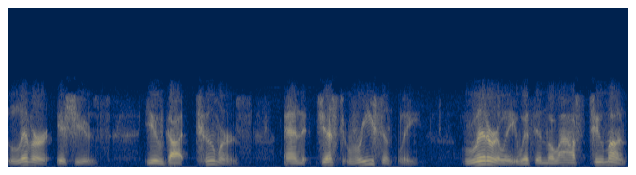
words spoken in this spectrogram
liver issues. You've got tumors. And just recently, literally within the last two months,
